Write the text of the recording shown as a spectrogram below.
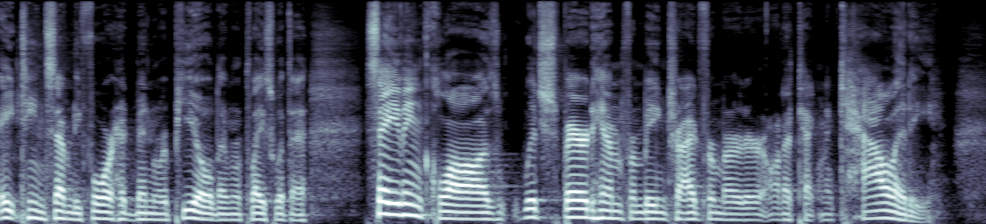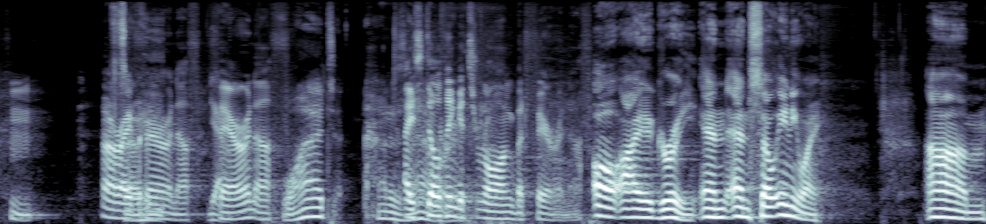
1874 had been repealed and replaced with a saving clause, which spared him from being tried for murder on a technicality. Hmm. All right, So he- fair enough. yeah. Fair enough. What? How does I that still work? think it's wrong, but fair enough. Oh, I agree. And and so anyway, um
